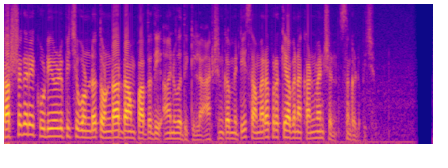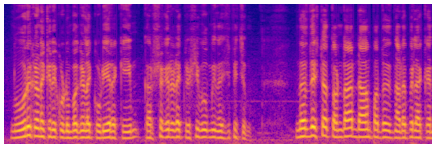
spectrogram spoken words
കർഷകരെ കുടിയൊഴിപ്പിച്ചുകൊണ്ട് തൊണ്ടാർ ഡാം പദ്ധതി അനുവദിക്കില്ല. ആക്ഷൻ കമ്മിറ്റി സമരപ്രഖ്യാപന കൺവെൻഷൻ സംഘടിപ്പിച്ചു. നൂറുകണക്കിന് കുടുംബങ്ങളെ കുടിയിറക്കിയും കർഷകരുടെ കൃഷിഭൂമി നശിപ്പിച്ചും നിർദ്ദിഷ്ട തൊണ്ടാർ ഡാം പദ്ധതി നടപ്പിലാക്കാൻ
